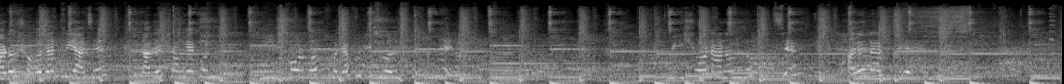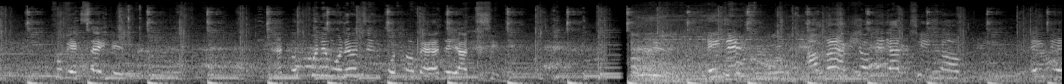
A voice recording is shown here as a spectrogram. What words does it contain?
আরও সহযাত্রী আছে, তাদের সঙ্গে এখন মিট করব। খোঁজাখুঁজি চলছে। ভীষণ আনন্দ হচ্ছে, ভালো লাগছে। খুব এক্সাইটেড এতক্ষণে মনে হচ্ছে কোথাও বেড়াতে যাচ্ছি। এই যে, আমরা একসঙ্গে যাচ্ছি সব। এই যে,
